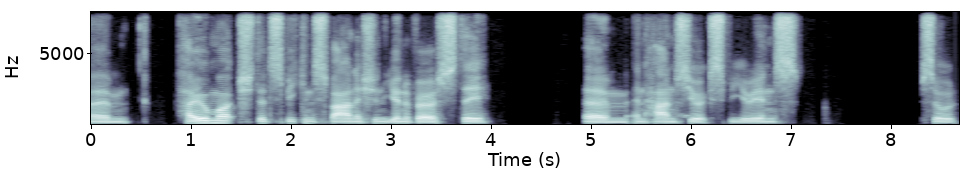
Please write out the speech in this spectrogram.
Um, how much did speaking Spanish in university um, enhance your experience? So,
